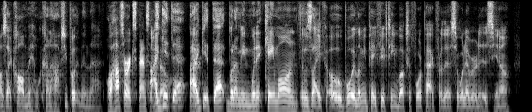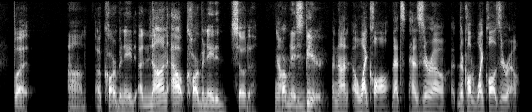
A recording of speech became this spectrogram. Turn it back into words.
I was like, oh man, what kind of hops you putting in that? Well, hops are expensive. I so- get that. I get that. But I mean, when it came on, it was like, oh boy, let me pay 15 bucks a four pack for this or whatever it is, you know? But um, a carbonated, a non out carbonated soda, No, carbonated beer. a non a white claw that's has zero. They're called white claw zero.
